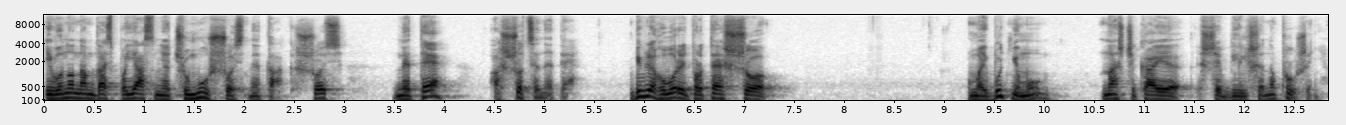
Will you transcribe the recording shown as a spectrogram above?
і воно нам дасть пояснення, чому щось не так, щось не те, а що це не те. Біблія говорить про те, що у майбутньому нас чекає ще більше напруження.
